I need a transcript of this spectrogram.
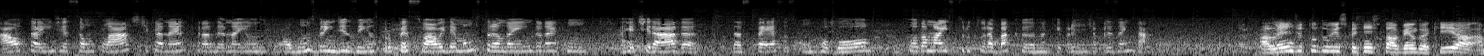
alta injeção plástica, né, trazendo aí uns, alguns brindezinhos para o pessoal e demonstrando ainda, né, com a retirada das peças com robô, toda uma estrutura bacana aqui para a gente apresentar. Além de tudo isso que a gente está vendo aqui, a, a,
